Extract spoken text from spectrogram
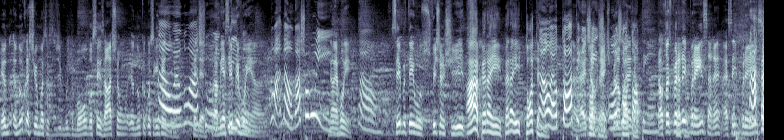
Eu, eu nunca achei o Manchester City muito bom, vocês acham? Eu nunca consegui Não, entender. eu não entender. acho Pra mim é sempre incrível. ruim. ah. Não, não, não acho ruim. Não, é ruim. Não. Sempre tem os fish and chips. Ah, peraí, peraí, Tottenham. Não, é o Tottenham, É, então, gente. gente, Hoje é o. Tottenham. Tava só esperando a imprensa, né? Essa imprensa,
